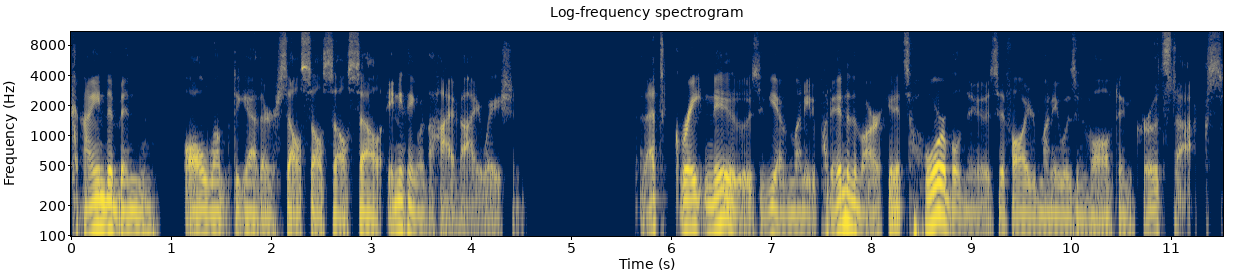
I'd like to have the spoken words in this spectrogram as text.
kind of been all lumped together, sell, sell, sell, sell, anything with a high valuation. that's great news if you have money to put into the market. It's horrible news if all your money was involved in growth stocks.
